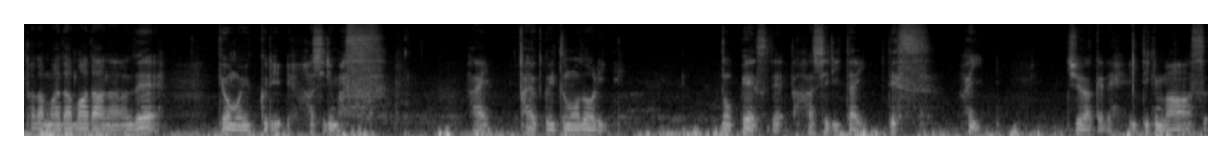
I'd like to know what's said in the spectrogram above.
ただまだまだなので、今日もゆっくり走ります。はい。早くいつも通りのペースで走りたいです。はい。というわけで行ってきます。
